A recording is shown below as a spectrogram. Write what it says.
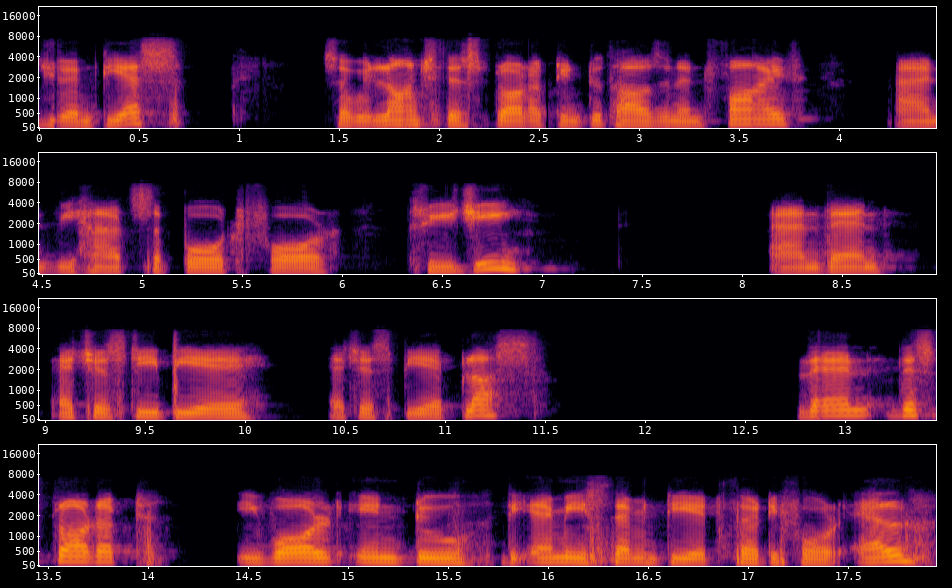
UMTS. So we launched this product in 2005 and we had support for 3G and then HSDPA, HSPA plus. Then this product evolved into the ME7834L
